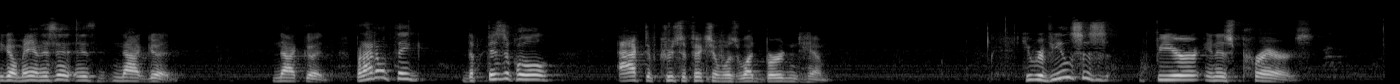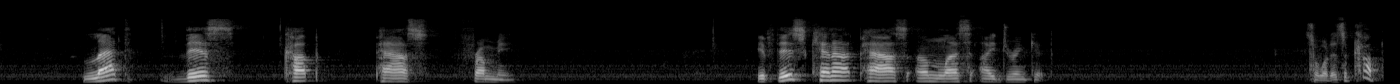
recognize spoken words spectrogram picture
you go, man, this is, not good not good. But I don't think the physical act of crucifixion was what burdened him. He reveals his fear in his prayers. Let this cup pass from me. If this cannot pass unless I drink it. So, what is a cup?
